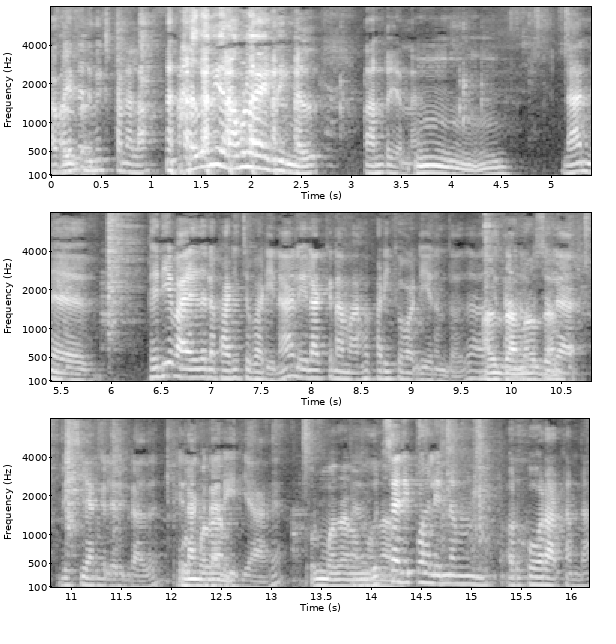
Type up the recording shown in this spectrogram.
அப்ப என்ன மிக்ஸ் பண்ணலாம்? அதுதான் நீங்கள் தமிழா கேட்குறீங்கள். நன்றி என்ன ம். நான் பெரிய வயதுல படிச்ச படினால் இலக்கணமாக படிக்க வேண்டியிருந்தது. அதுதான், சில விஷயங்கள் இருக்கிறது. இலக்கண ரீதியாக. உண்மைதான் உண்மை. உச்சரிப்புகள் இன்னும் ஒரு போராட்டம் தான்.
